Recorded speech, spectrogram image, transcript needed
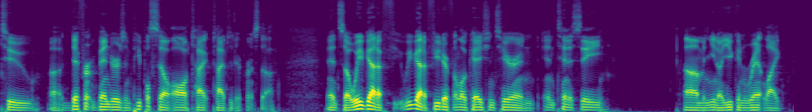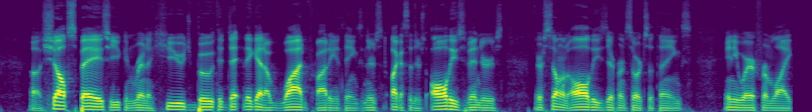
to uh, different vendors and people sell all ty- types of different stuff. And so we've got a few, we've got a few different locations here in in Tennessee, um, and you know you can rent like uh, shelf space, or you can rent a huge booth. They, they got a wide variety of things, and there's like I said, there's all these vendors. They're selling all these different sorts of things, anywhere from like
